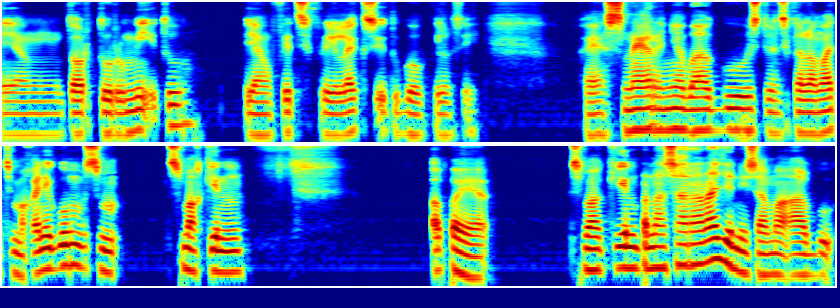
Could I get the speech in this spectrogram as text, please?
yang Torture Me itu yang feat Skrillex itu gokil sih. Kayak snare-nya bagus dan segala macam. Makanya gue semakin apa ya, semakin penasaran aja nih sama albu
